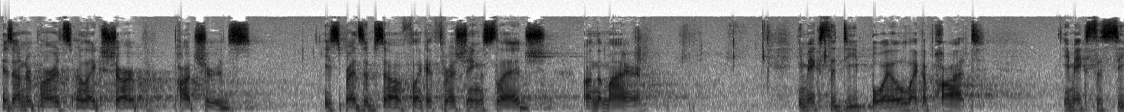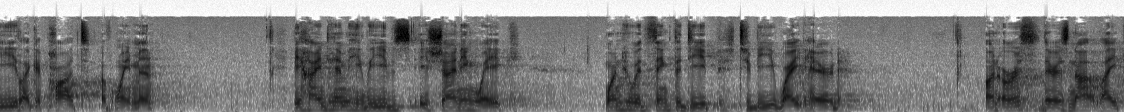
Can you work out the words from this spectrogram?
His underparts are like sharp potsherds. He spreads himself like a threshing sledge on the mire. He makes the deep boil like a pot. He makes the sea like a pot of ointment. Behind him, he leaves a shining wake, one who would think the deep to be white haired. On earth, there is not like,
